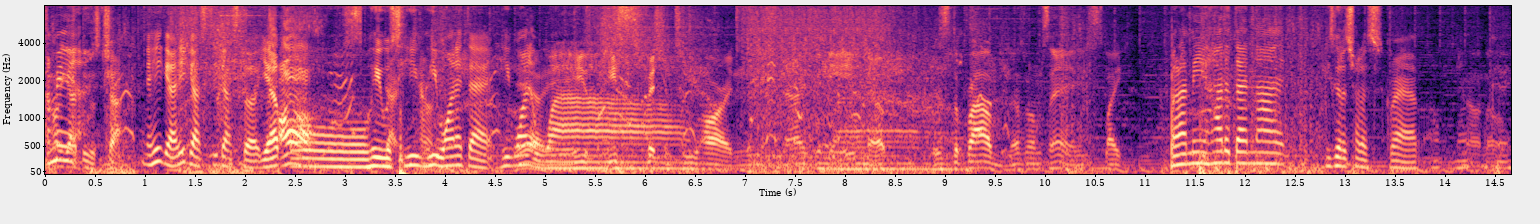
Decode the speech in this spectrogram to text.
all mean, you gotta do is chop. Yeah, he got, he got, he got the. Yep. Oh. Oh, he was, he, he wanted that. He wanted. Yeah, wow. He's, he's fishing too hard, and now he's gonna be eaten up. This is the problem. That's what I'm saying. He's like, But I mean, how did that not? He's gonna try to grab. Oh, no, no, no, okay.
